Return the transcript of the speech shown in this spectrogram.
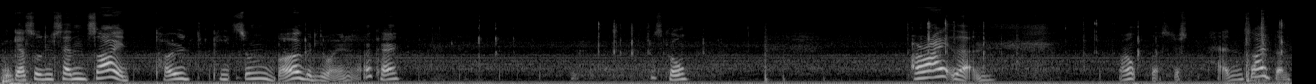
I guess we'll just head inside. Toad Pizza and Burger joint. Okay. That's cool. Alright then. Well, let's just head inside then.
